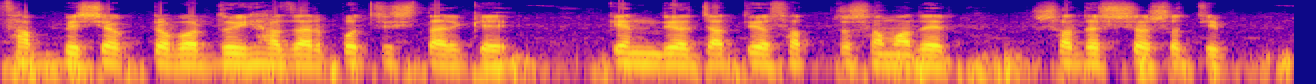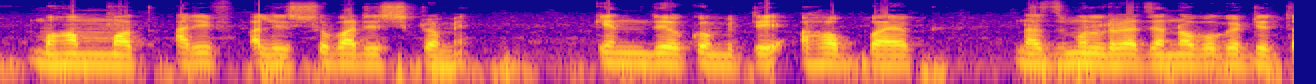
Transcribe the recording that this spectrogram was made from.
ছাব্বিশে অক্টোবর দুই হাজার পঁচিশ তারিখে কেন্দ্রীয় জাতীয় ছাত্র সমাজের সদস্য সচিব মোহাম্মদ আরিফ আলীর সুপারিশক্রমে কেন্দ্রীয় কমিটি আহ্বায়ক নাজমুল রাজা নবগঠিত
